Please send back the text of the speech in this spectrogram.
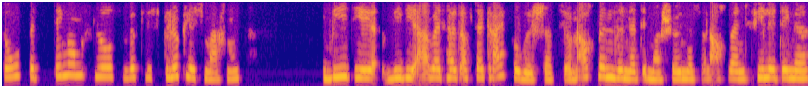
so bedingungslos wirklich glücklich machen, wie die, wie die Arbeit halt auf der Greifvogelstation. Auch wenn sie nicht immer schön ist und auch wenn viele Dinge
